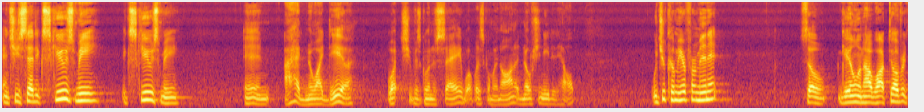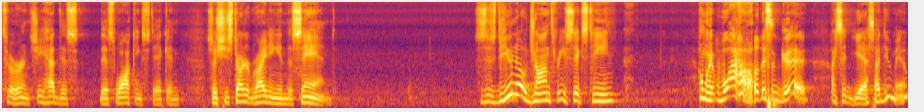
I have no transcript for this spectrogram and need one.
And she said, Excuse me, excuse me. And I had no idea what she was going to say, what was going on. I didn't know if she needed help. Would you come here for a minute? So Gail and I walked over to her, and she had this, this walking stick. And so she started writing in the sand. She says, Do you know John 3.16? I went, Wow, this is good. I said, Yes, I do, ma'am.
